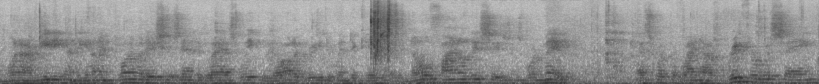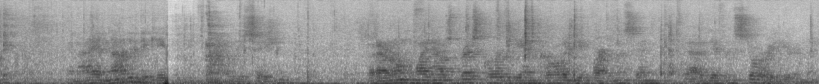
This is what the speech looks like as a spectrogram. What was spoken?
And when our meeting on the unemployment issues ended last week, we all agreed to indicate that no final decisions were made. That's what the White House briefer was saying, and I had not indicated a final decision. But our own White House press corps began calling departments and got a different story here and there.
